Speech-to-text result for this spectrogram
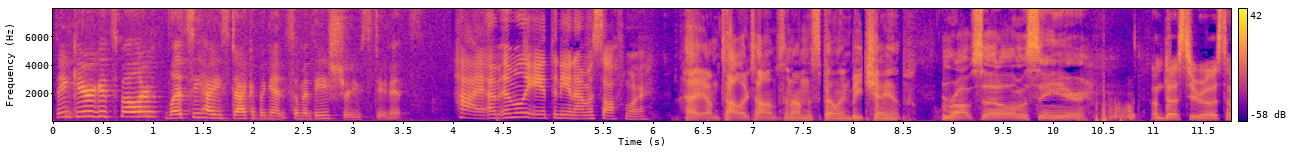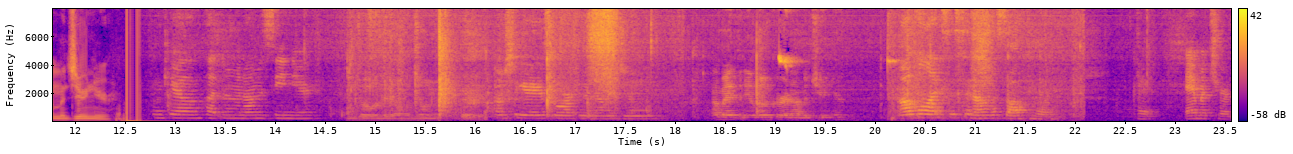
Think you're a good speller? Let's see how you stack up against some of these Shreve students. Hi, I'm Emily Anthony and I'm a sophomore. Hey, I'm Tyler Thompson. I'm the spelling bee champ. I'm Rob Settle. I'm a senior. I'm Dusty Rust. I'm a junior. I'm Carolyn Putnam and I'm a senior. I'm Joel Lee. I'm a junior. I'm Shagaris Martin and I'm a junior. I'm Anthony Luker and I'm a junior. I'm Alexis and I'm a sophomore. Okay, amateur.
